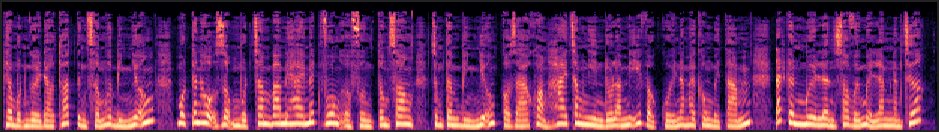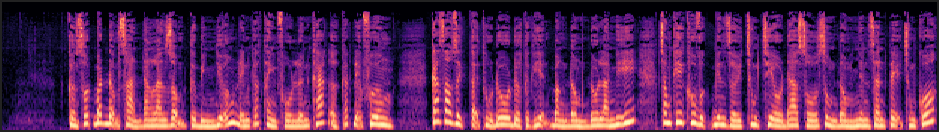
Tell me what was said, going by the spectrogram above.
Theo một người đào thoát từng sống ở Bình Nhưỡng, một căn hộ rộng 132 mét vuông ở phường Tông Song, trung tâm Bình Nhưỡng có giá khoảng 200.000 đô la Mỹ vào cuối năm 2018, đắt gần 10 lần so với 15 năm trước. Cơn sốt bất động sản đang lan rộng từ Bình Nhưỡng đến các thành phố lớn khác ở các địa phương. Các giao dịch tại thủ đô được thực hiện bằng đồng đô la Mỹ, trong khi khu vực biên giới Trung Triều đa số dùng đồng nhân dân tệ Trung Quốc.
